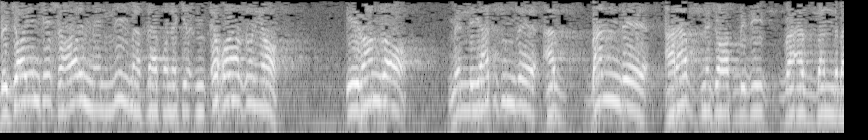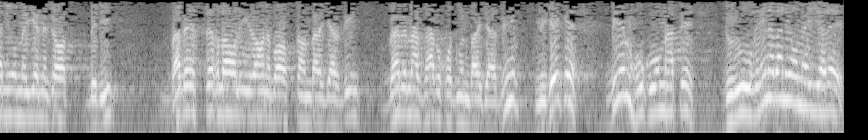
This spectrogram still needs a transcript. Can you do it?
به جای اینکه شعار ملی مطرح کنه که خراسانی ها ایران را ملیتتون رو از بند عرب نجات بدید و از بند بنی امیه نجات بدید و به استقلال ایران باستان برگردین و به مذهب خودمون برگردیم میگه که بیم حکومت دروغین بنی امیه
